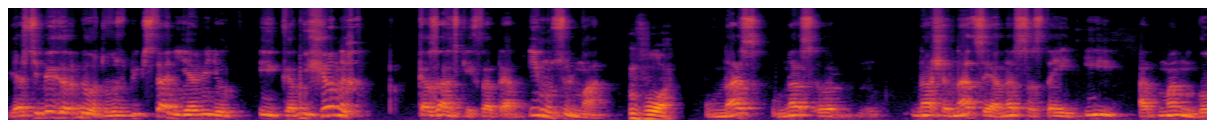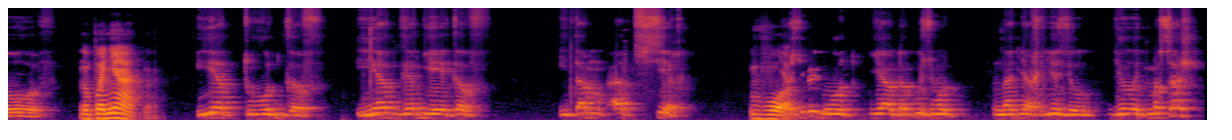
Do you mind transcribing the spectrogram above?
Я ж тебе говорю, вот в Узбекистане я видел и крещенных казанских татар, и мусульман. Во. У нас, у нас вот, наша нация, она состоит и от монголов, Ну, понятно. и от турков, и от горнеков, и там от всех. Я Вот. ж тебе говорю, вот я, допустим, вот на днях ездил делать массаж,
